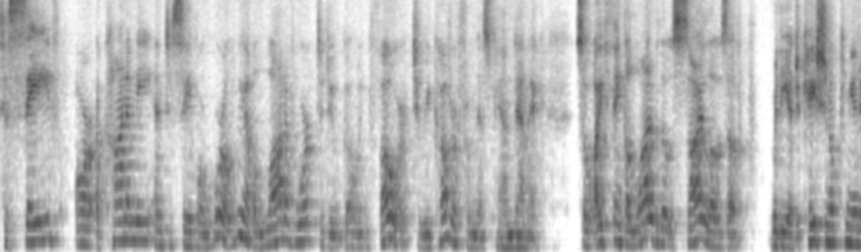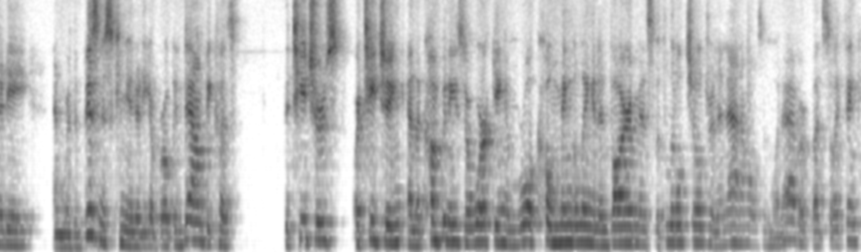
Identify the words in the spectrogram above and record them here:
to save our economy and to save our world. We have a lot of work to do going forward to recover from this pandemic. So I think a lot of those silos of where the educational community and where the business community are broken down because the teachers are teaching and the companies are working and we're all commingling in environments with little children and animals and whatever. But so I think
